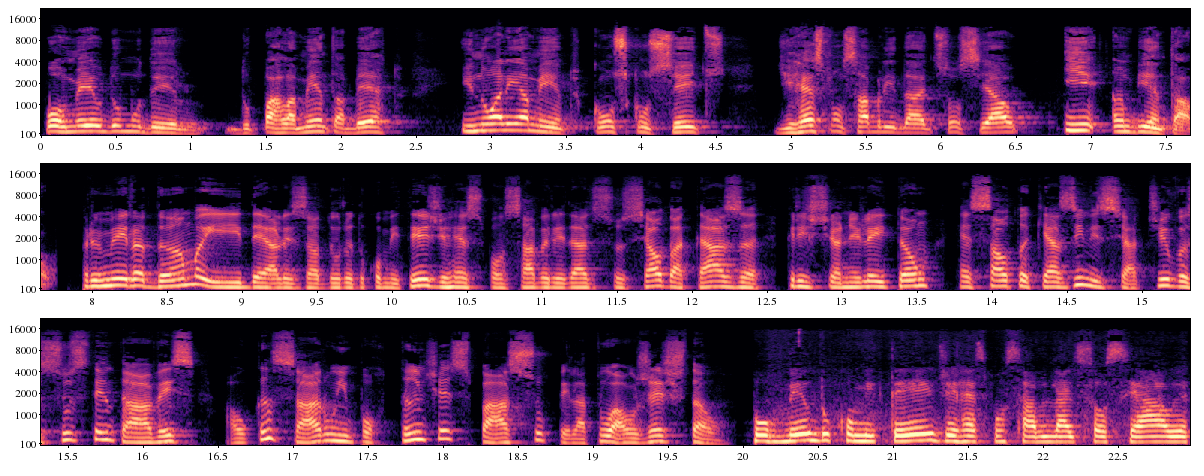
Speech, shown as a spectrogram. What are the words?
por meio do modelo do parlamento aberto e no alinhamento com os conceitos de responsabilidade social e ambiental. Primeira-dama e idealizadora do Comitê de Responsabilidade Social da Casa, Cristiane Leitão, ressalta que as iniciativas sustentáveis alcançaram um importante espaço pela atual gestão. Por meio do Comitê de Responsabilidade Social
